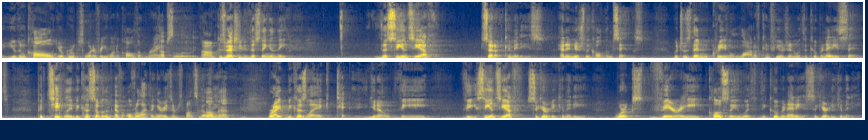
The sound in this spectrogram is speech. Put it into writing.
you can call your groups whatever you want to call them, right? Absolutely. Because we actually did this thing in the the CNCF set up committees and initially called them SIGs, which was then creating a lot of confusion with the Kubernetes SIGs, particularly because some of them have overlapping areas of responsibility. Oh, man. Right? Because like t- you know the the CNCF security committee works very closely with the Kubernetes security committee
